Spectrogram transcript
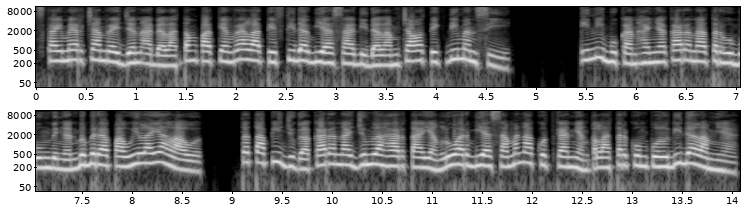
Sky Merchant Region adalah tempat yang relatif tidak biasa di dalam chaotic dimensi. Ini bukan hanya karena terhubung dengan beberapa wilayah laut, tetapi juga karena jumlah harta yang luar biasa menakutkan yang telah terkumpul di dalamnya.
